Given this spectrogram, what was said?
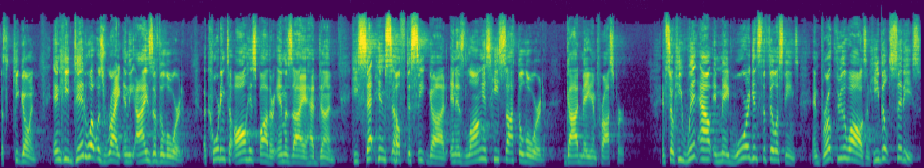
Let's keep going. And he did what was right in the eyes of the Lord, according to all his father Amaziah had done. He set himself to seek God, and as long as he sought the Lord, God made him prosper. And so he went out and made war against the Philistines and broke through the walls, and he built cities.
